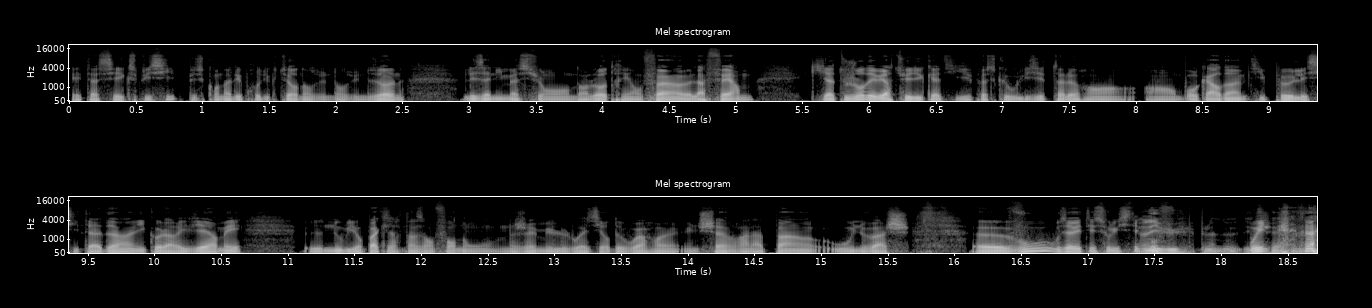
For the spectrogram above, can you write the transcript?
est, assez explicite, puisqu'on a les producteurs dans une, dans une zone, les animations dans l'autre, et enfin euh, la ferme, qui a toujours des vertus éducatives, parce que vous le disiez tout à l'heure en, en brocardant un petit peu les citadins, Nicolas Rivière, mais euh, n'oublions pas que certains enfants n'ont jamais eu le loisir de voir euh, une chèvre, un lapin ou une vache. Euh, vous, vous avez été sollicité J'en ai vu plein de des Oui. chèvres.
